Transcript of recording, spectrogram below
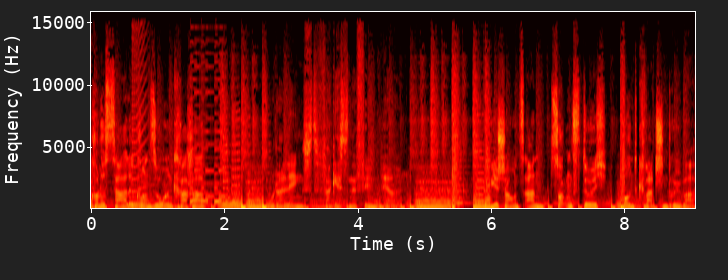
kolossale Konsolenkracher, oder längst vergessene Filmperlen. Wir schauen's an, zocken's durch und quatschen drüber.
